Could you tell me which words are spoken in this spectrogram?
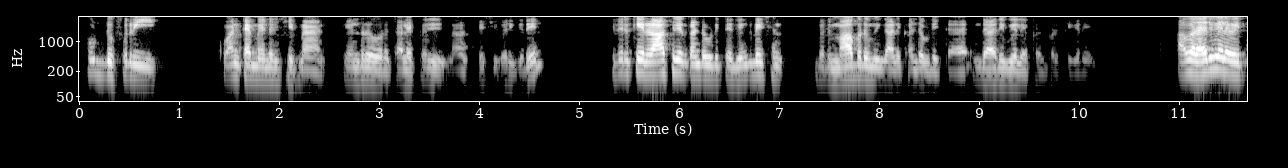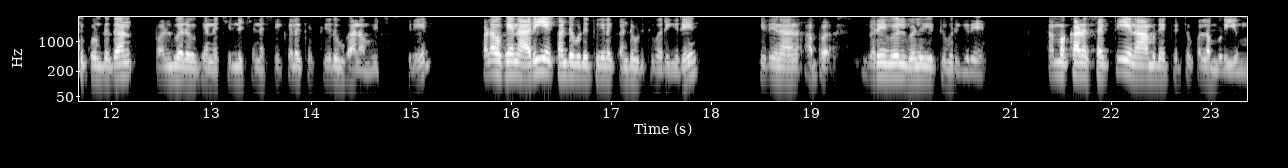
food free quantum energy man என்று ஒரு தலைப்பில் நான் பேசி வருகிறேன். இதற்கு என் ஆசிரியர் கண்டுபிடித்த வெங்கடேசன் மாபெரும் விஞ்ஞானி கண்டுபிடித்த இந்த அறிவியலை பயன்படுத்துகிறேன். அவர் அறிவியலை வைத்துக்கொண்டு தான் பல்வேறு வகையான சின்ன சின்ன சிக்கலுக்கு தீர்வு காண முயற்சிக்கிறேன். பல வகையான அரிய கண்டுபிடிப்புகளை கண்டுபிடித்து வருகிறேன். இதை நான் அப்ப விரைவில் வெளியிட்டு வருகிறேன். நமக்கான சக்தியை நாமளே பெற்றுக்கொள்ள முடியும்.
